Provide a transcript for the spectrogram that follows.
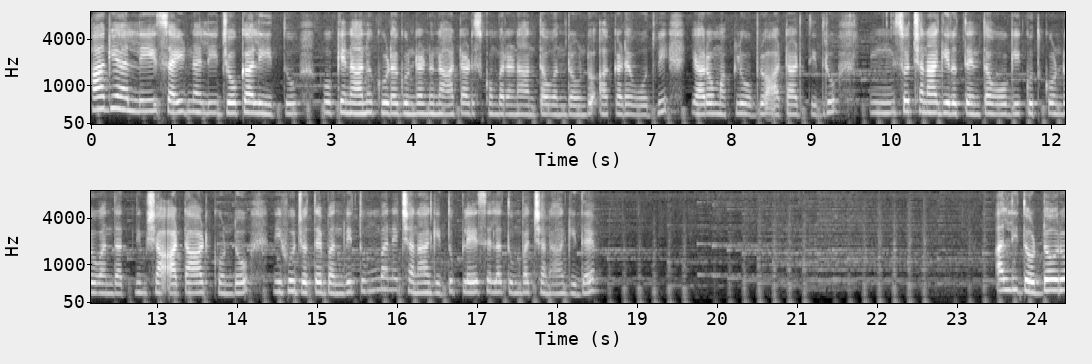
ಹಾಗೆ ಅಲ್ಲಿ ಸೈಡ್ನಲ್ಲಿ ಜೋಕಾಲಿ ಇತ್ತು. ಓಕೆ, ನಾನು ಕೂಡ ಗುಂಡಣ್ಣನ ಆಟ ಆಡಿಸ್ಕೊಂಬರೋಣ ಅಂತ ಒಂದು ರೌಂಡು ಆ ಕಡೆ ಹೋದ್ವಿ. ಯಾರೋ ಮಕ್ಕಳು ಒಬ್ಬರು ಆಟ ಆಡ್ತಿದ್ರು. ಸೊ ಚೆನ್ನಾಗಿರುತ್ತೆ ಅಂತ ಹೋಗಿ ಕೂತ್ಕೊಂಡು ಒಂದು ಹತ್ತು ನಿಮಿಷ ಆಟ ಆಡಿಕೊಂಡು ನೀವು ಜೊತೆ ಬಂದ್ವಿ. ತುಂಬಾ ಚೆನ್ನಾಗಿತ್ತು. ಪ್ಲೇಸ್ ಎಲ್ಲ ತುಂಬ ಚೆನ್ನಾಗಿದೆ. ಅಲ್ಲಿ ದೊಡ್ಡವರು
